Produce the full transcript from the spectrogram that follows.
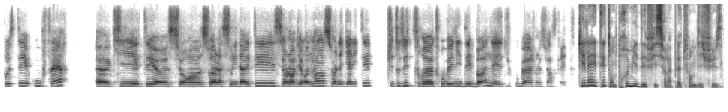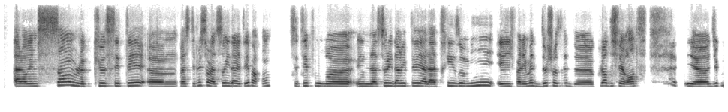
poster ou faire, qui étaient sur soit la solidarité, sur l'environnement, sur l'égalité, j'ai tout de suite trouvé l'idée bonne et du coup, bah, je me suis inscrite. Quel a été ton premier défi sur la plateforme Diffuse? Alors, il me semble que c'était bah, c'était plus sur la solidarité par contre. C'était pour euh, une, la solidarité à la trisomie et il fallait mettre deux chaussettes de couleurs différentes. Et euh, du coup,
